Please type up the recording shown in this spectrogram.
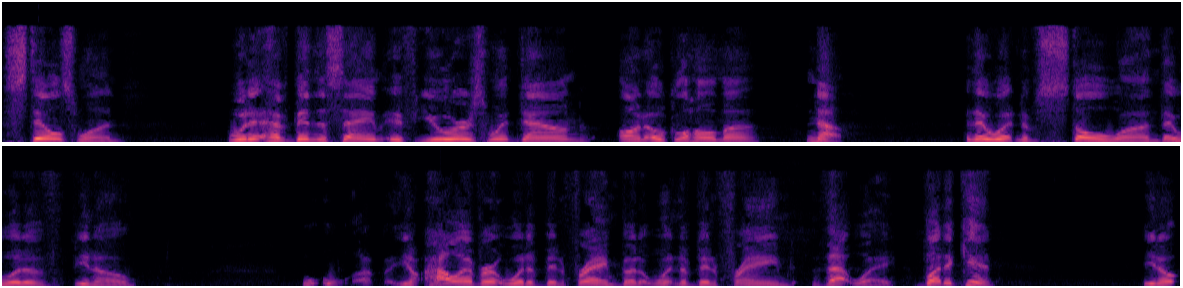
stills one would it have been the same if yours went down on Oklahoma? No. They wouldn't have stole one. They would have, you know, Uh, you know, however it would have been framed, but it wouldn't have been framed that way. But again, you know,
